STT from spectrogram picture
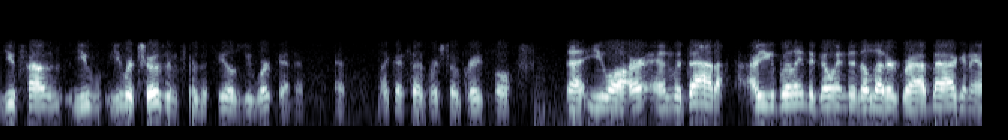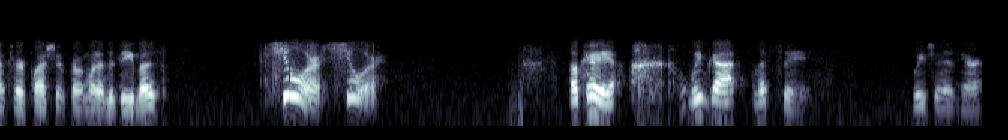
you found you you were chosen for the fields you work in, and, and like I said, we're so grateful that you are. And with that, are you willing to go into the letter grab bag and answer a question from one of the divas? Sure, sure. Okay, we've got. Let's see. Reaching in here.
